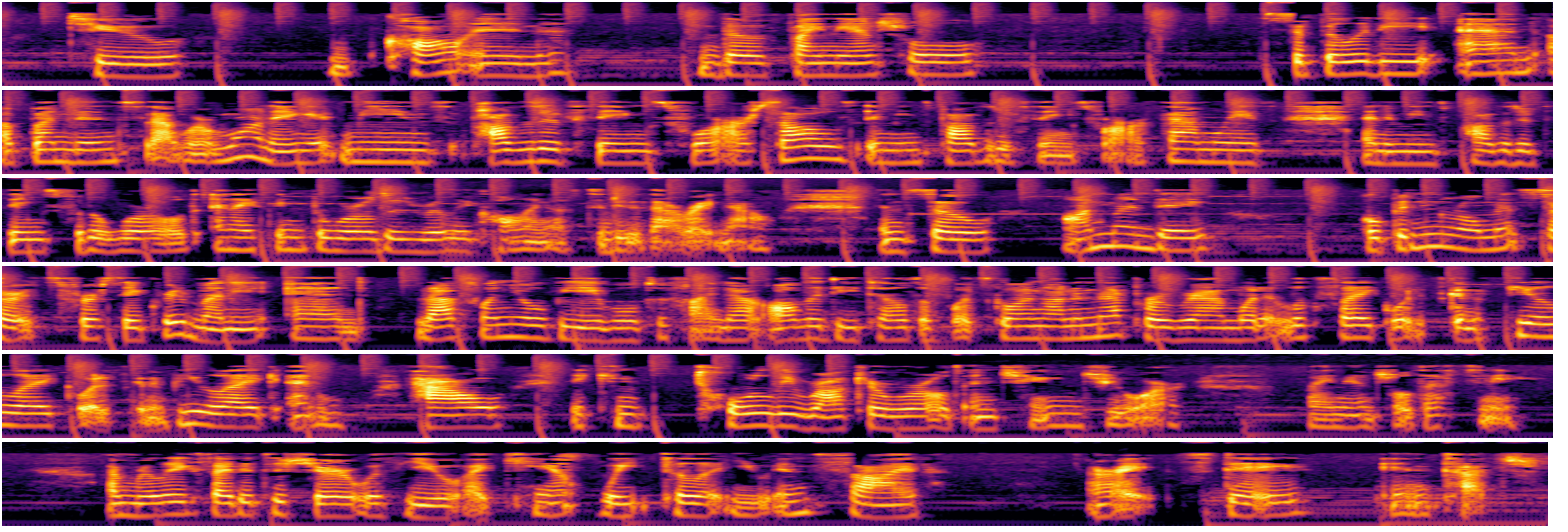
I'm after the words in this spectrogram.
to call in the financial stability and abundance that we're wanting. It means positive things for ourselves, it means positive things for our families, and it means positive things for the world. And I think the world is really calling us to do that right now. And so on Monday, open enrollment starts for Sacred Money and that's when you'll be able to find out all the details of what's going on in that program, what it looks like, what it's going to feel like, what it's going to be like, and how it can totally rock your world and change your financial destiny. I'm really excited to share it with you. I can't wait to let you inside. All right, stay in touch.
